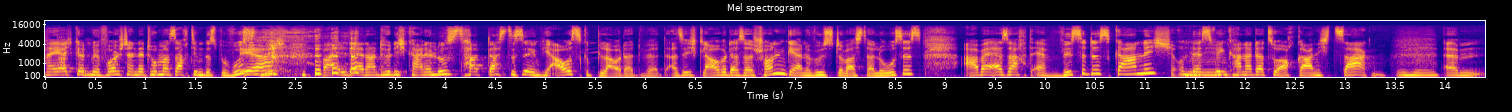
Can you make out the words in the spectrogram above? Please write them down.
Naja, ich könnte mir vorstellen, der Thomas sagt ihm das bewusst ja. nicht, weil der natürlich keine Lust hat, dass das irgendwie ausgeplaudert wird. Also ich glaube, dass er schon gerne wüsste, was da los ist, aber er sagt, er wisse das gar nicht und mhm. deswegen kann er dazu auch gar nichts sagen. Mhm. Ähm,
